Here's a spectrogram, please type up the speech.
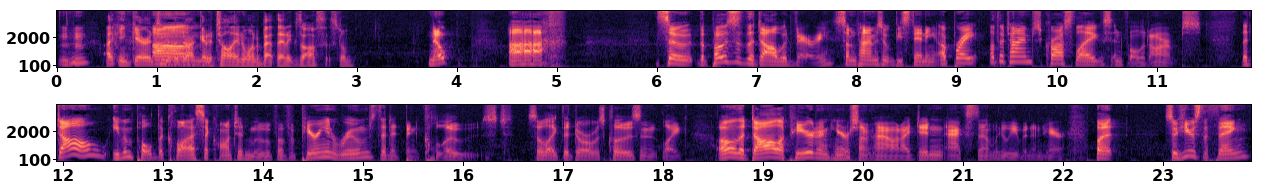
Mm-hmm. I can guarantee they're not Um, going to tell anyone about that exhaust system. Nope. Uh, so the poses of the doll would vary. Sometimes it would be standing upright, other times crossed legs and folded arms. The doll even pulled the classic haunted move of appearing in rooms that had been closed. So like the door was closed and like, oh, the doll appeared in here somehow and I didn't accidentally leave it in here. But so here's the thing.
